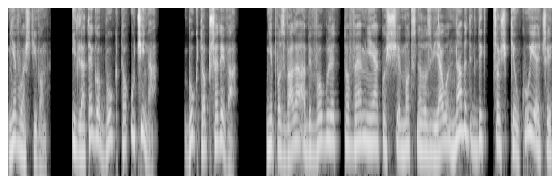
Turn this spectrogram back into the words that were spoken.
niewłaściwą. I dlatego Bóg to ucina. Bóg to przerywa. Nie pozwala, aby w ogóle to we mnie jakoś się mocno rozwijało, nawet gdy coś kiełkuje, czy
